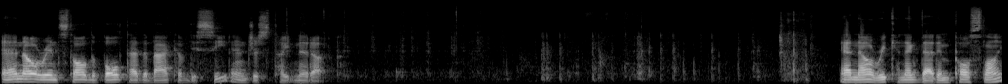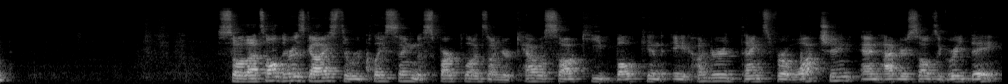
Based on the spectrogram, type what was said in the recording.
And now reinstall the bolt at the back of the seat and just tighten it up. And now reconnect that impulse line. So that's all there is guys to replacing the spark plugs on your Kawasaki Vulcan 800. Thanks for watching and have yourselves a great day.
